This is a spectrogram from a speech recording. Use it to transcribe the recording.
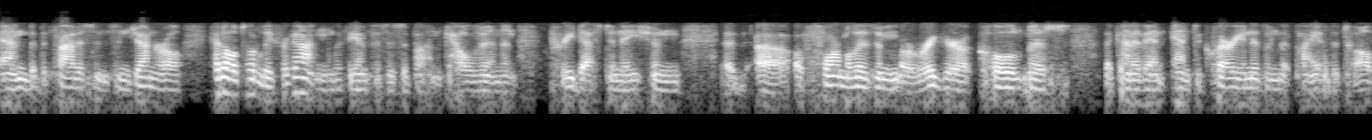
and the Protestants in general had all totally forgotten with the emphasis upon Calvin and predestination, uh, uh, of formalism, a rigor, a coldness, the kind of an antiquarianism that Pius XII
